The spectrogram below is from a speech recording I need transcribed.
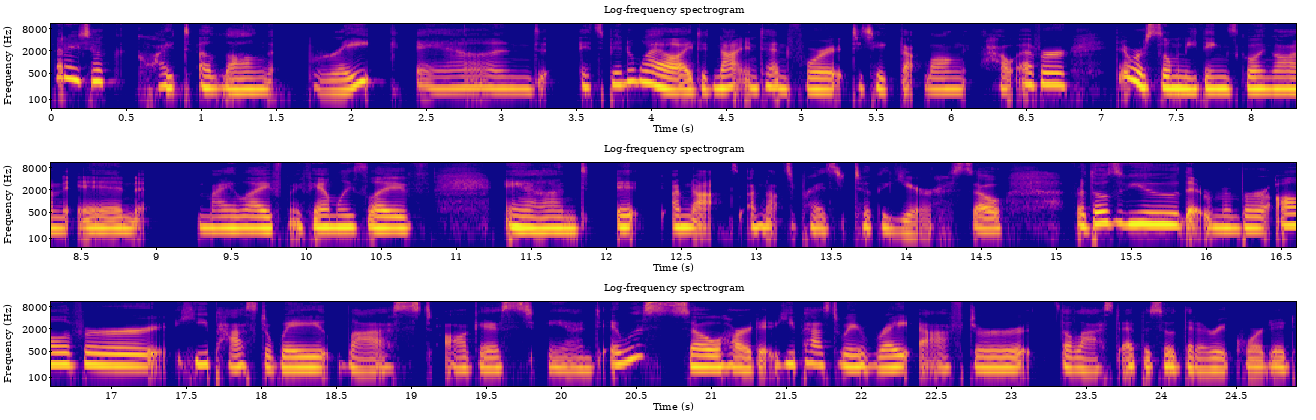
that I took quite a long break and it's been a while. I did not intend for it to take that long. However, there were so many things going on in my life, my family's life, and it I'm not I'm not surprised it took a year. So for those of you that remember Oliver, he passed away last August and it was so hard. He passed away right after the last episode that I recorded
